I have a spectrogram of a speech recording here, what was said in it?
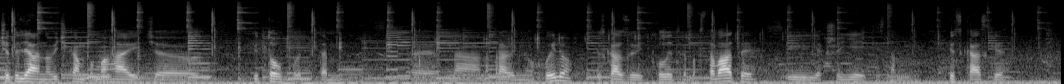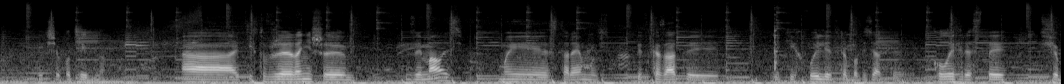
Вчителя новичкам допомагають е, підтовпувати там, е, на, на правильну хвилю, підказують, коли треба вставати, і якщо є якісь там підсказки, якщо потрібно. А ті, хто вже раніше займались, ми стараємось підказати, які хвилі треба взяти, коли грести, щоб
